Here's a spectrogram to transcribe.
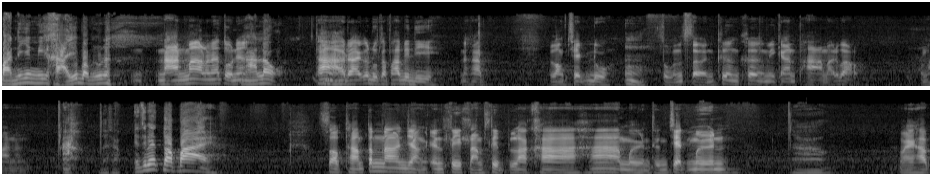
ป่านนี้ยังมีขายอยู่แบบไม่รู้นะนานมากแล้วนะตัวเนี้ยนานแล้วถ้าหาได้ก็ดูสภาพดีๆนะครับ ลองเช็คดูอืมศูนย์เสริญเครื่องเครื่องมีการผ่ามาหรือเปล่าประมาณนั้นอะนะครับเอสเต่อไป สอบถามตำนานอย่าง NC 30ราคา 50,000ถึง70,000อ้าวทำไมครับ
